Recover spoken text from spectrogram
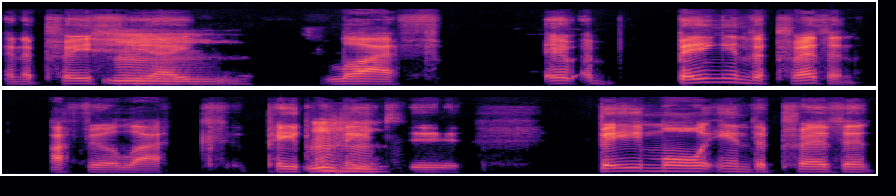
and appreciate mm. life. It, being in the present, I feel like people mm-hmm. need to be more in the present,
